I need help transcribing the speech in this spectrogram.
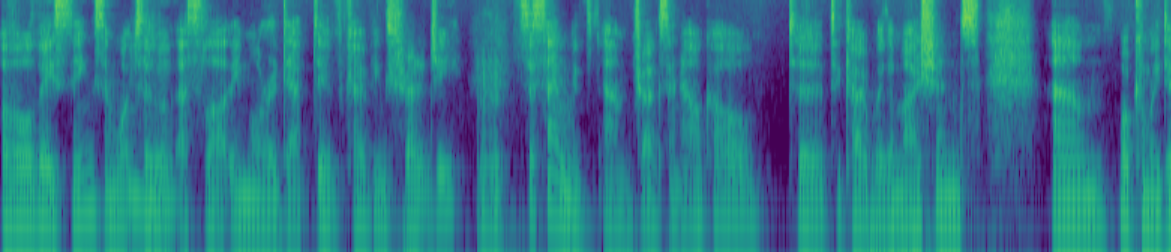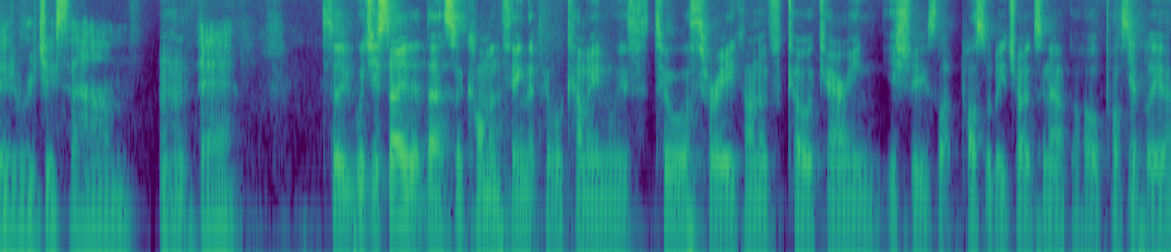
of all these things and what's a, a slightly more adaptive coping strategy. It's the same with um, drugs and alcohol to to cope with emotions. Um, what can we do to reduce the harm there? So, would you say that that's a common thing that people come in with two or three kind of co-occurring issues, like possibly drugs and alcohol, possibly a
